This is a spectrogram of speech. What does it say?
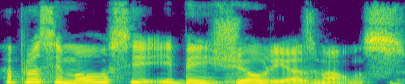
aproximou-se e beijou-lhe as mãos.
